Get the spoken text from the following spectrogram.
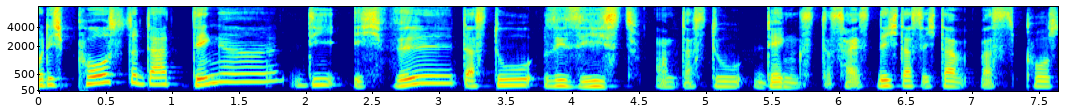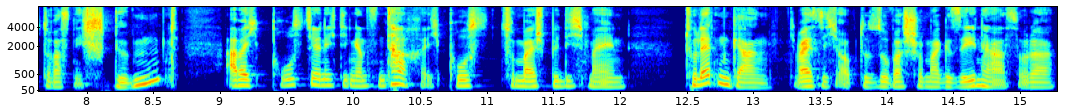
Und ich poste da Dinge, die ich will, dass du sie siehst und dass du denkst. Das heißt nicht, dass ich da was poste, was nicht stimmt, aber ich poste ja nicht den ganzen Tag. Ich poste zum Beispiel nicht meinen Toilettengang. Ich weiß nicht, ob du sowas schon mal gesehen hast oder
